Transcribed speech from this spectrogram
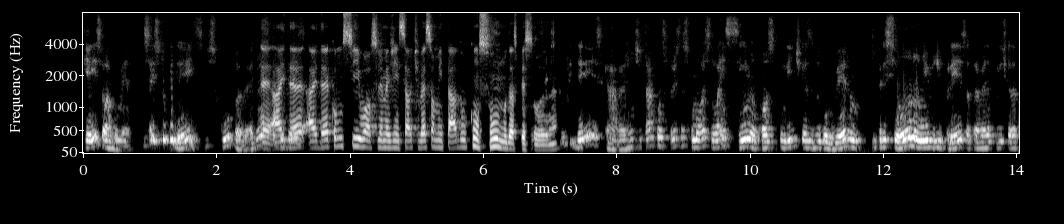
Que esse é o argumento. Isso é estupidez, desculpa. É, é estupidez. a, ideia, a ideia é como se o auxílio emergencial tivesse aumentado o consumo das pessoas, né? É estupidez, cara. A gente está com os preços commodities lá em cima, com as políticas do governo que pressionam o nível de preço através da política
